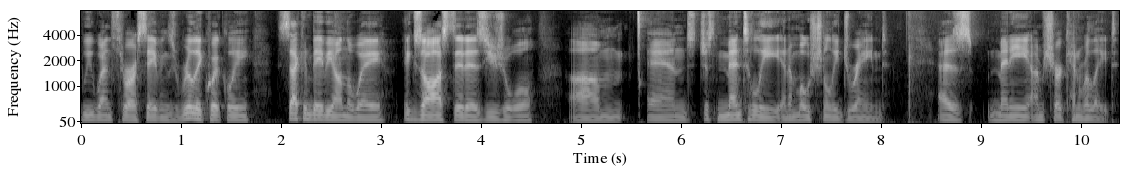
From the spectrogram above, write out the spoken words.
we went through our savings really quickly. Second baby on the way, exhausted as usual, um, and just mentally and emotionally drained. as many I'm sure can relate.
